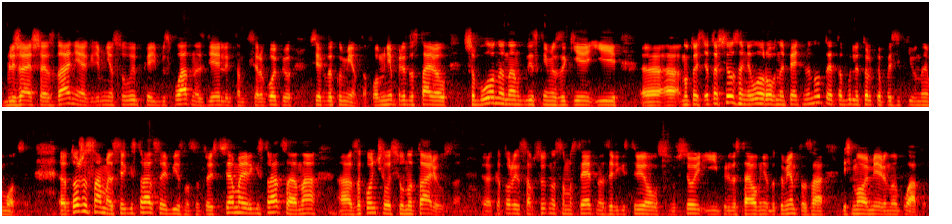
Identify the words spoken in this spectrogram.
ближайшее здание, где мне с улыбкой бесплатно сделали там ксерокопию всех документов. Он мне предоставил шаблоны на английском языке и, э, э, ну то есть это все заняло ровно 5 минут, и это были только позитивные эмоции. Э, То же самое с регистрацией бизнеса. То есть вся моя регистрация, она э, закончилась у нотариуса который с- абсолютно самостоятельно зарегистрировал все и предоставил мне документы за весьма умеренную плату.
